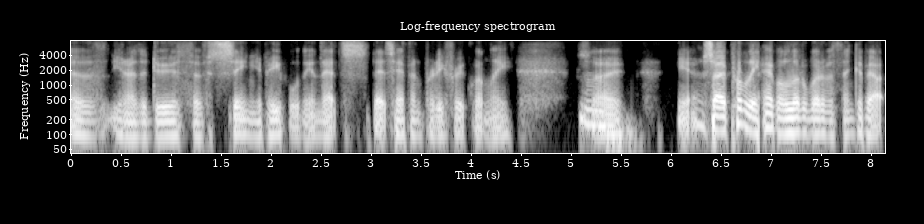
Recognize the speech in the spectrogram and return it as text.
of you know the dearth of senior people, then that's that's happened pretty frequently. So mm. Yeah, so probably have a little bit of a think about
